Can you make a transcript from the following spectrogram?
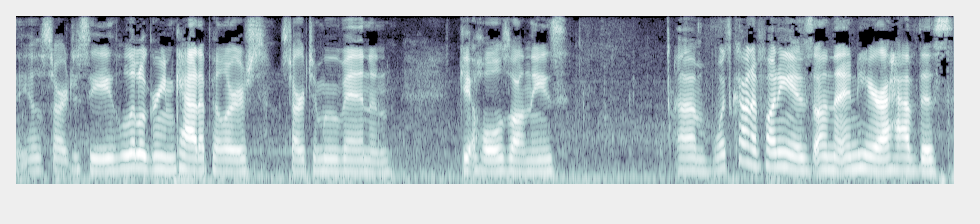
You'll start to see little green caterpillars start to move in and get holes on these. Um, what's kind of funny is on the end here, I have this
